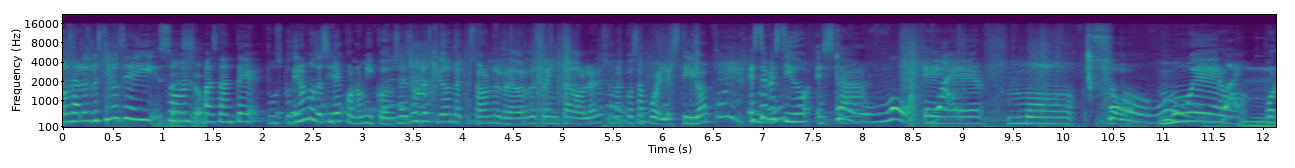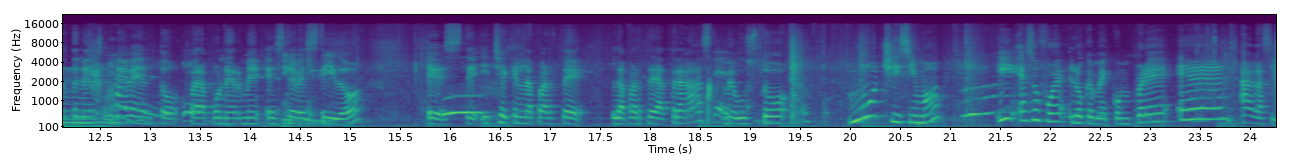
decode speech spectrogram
o sea, los vestidos de ahí son Beso. bastante, pues pudiéramos decir económicos. O sea, esos vestidos me costaron alrededor de 30 dólares, una cosa por el estilo. Este vestido está hermoso. Muero por tener un evento para ponerme este vestido. Este, y chequen la parte, la parte de atrás. Me gustó muchísimo. Y eso fue lo que me compré en Agassi.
